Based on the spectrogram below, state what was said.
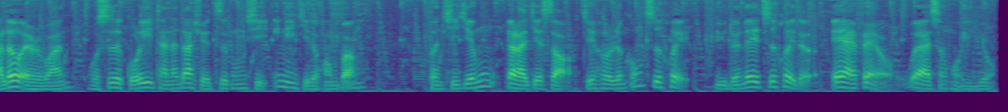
Hello everyone，我是国立台南大学资工系一年级的黄邦。本期节目要来介绍结合人工智慧与人类智慧的 AIFL 未来生活应用，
